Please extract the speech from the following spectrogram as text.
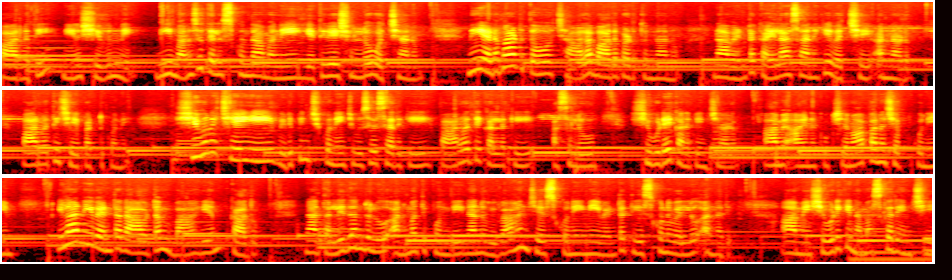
పార్వతి నేను శివుణ్ణి. నీ మనసు తెలుసుకుందామని యతివేషంలో వచ్చాను. నీ ఎడబాటుతో చాలా బాధపడుతున్నాను. నా వెంట కైలాసానికి వచ్చే అన్నాడు పార్వతి చేపట్టుకొని. శివుని చేయి విడిపించుకుని చూసేసరికి పార్వతి కళ్ళకి అసలు శివుడే కనిపించాడు. ఆమె ఆయనకు క్షమాపణ చెప్పుకుని ఇలా నీ వెంట రావటం భాగ్యం కాదు. నా తల్లిదండ్రులు అనుమతి పొంది నన్ను వివాహం చేసుకుని నీ వెంట తీసుకుని వెళ్ళు అన్నది. ఆమె శివుడికి నమస్కరించి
